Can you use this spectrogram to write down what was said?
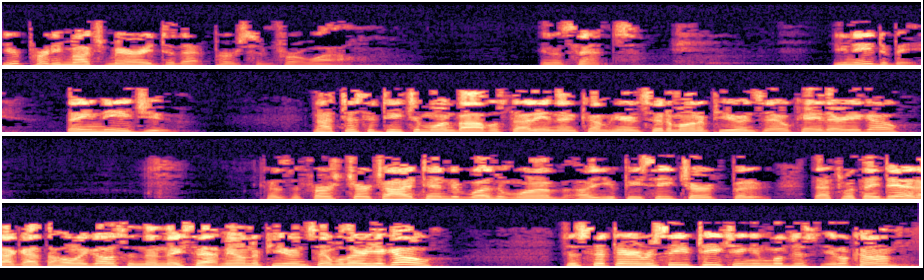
you're pretty much married to that person for a while, in a sense. You need to be. They need you. Not just to teach them one Bible study and then come here and sit them on a pew and say, okay, there you go. Because the first church I attended wasn't one of a UPC church, but that's what they did. I got the Holy Ghost and then they sat me on the pew and said, well, there you go. Just sit there and receive teaching and we'll just, it'll come.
